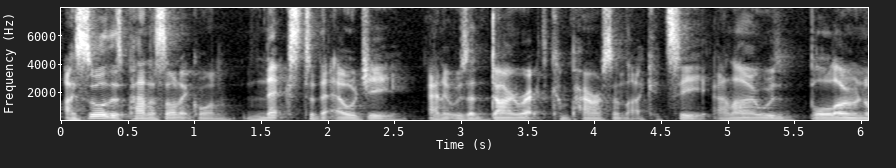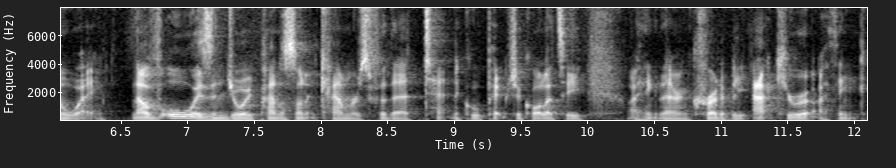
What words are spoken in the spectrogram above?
I saw this Panasonic one next to the LG and it was a direct comparison that I could see and I was blown away. Now I've always enjoyed Panasonic cameras for their technical picture quality. I think they're incredibly accurate. I think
